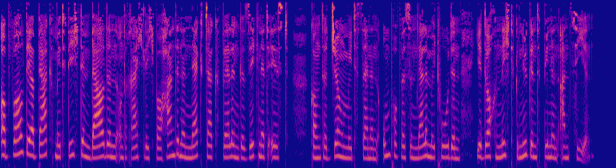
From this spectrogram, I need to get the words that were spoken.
Obwohl der Berg mit dichten Wäldern und reichlich vorhandenen Nektarquellen gesegnet ist, konnte Zheng mit seinen unprofessionellen Methoden jedoch nicht genügend Bienen anziehen.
